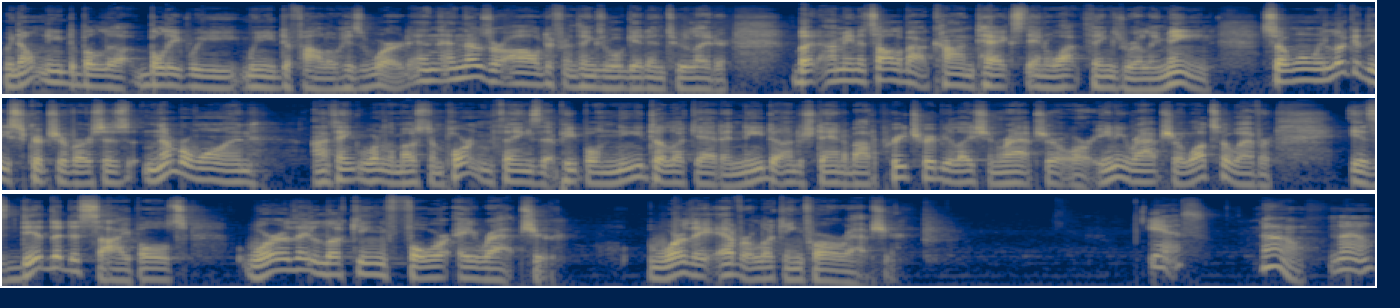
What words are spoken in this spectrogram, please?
We don't need to bel believe we we need to follow His word, and and those are all different things we'll get into later. But I mean, it's all about context and what things really mean. So when we look at these scripture verses, number one, I think one of the most important things that people need to look at and need to understand about a pre tribulation rapture or any rapture whatsoever is did the disciples, were they looking for a rapture? Were they ever looking for a rapture? Yes. No. No.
